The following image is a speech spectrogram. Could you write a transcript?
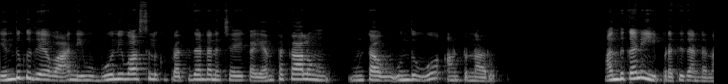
ఎందుకు దేవా నీవు భూనివాసులకు ప్రతిదండన చేయక ఎంతకాలం ఉంటావు ఉందువు అంటున్నారు. అందుకని ఈ ప్రతిదండన.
